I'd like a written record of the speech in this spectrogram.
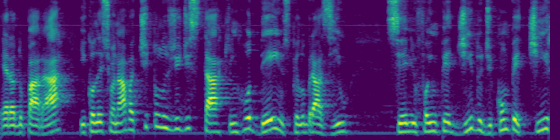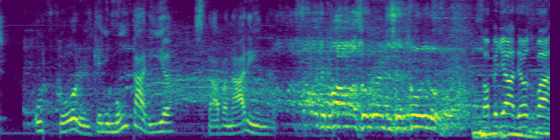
Era do Pará e colecionava títulos de destaque em rodeios pelo Brasil. Se ele foi impedido de competir, o touro em que ele montaria estava na arena. Salva de palmas, o grande Getúlio. Só pedir a Deus para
